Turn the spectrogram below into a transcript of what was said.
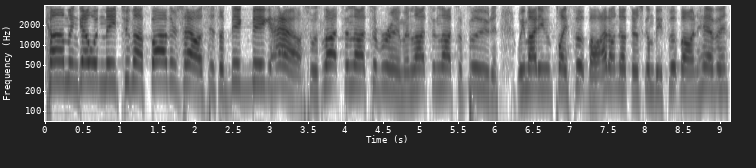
Come and go with me to my father's house. It's a big, big house with lots and lots of room and lots and lots of food. And we might even play football. I don't know if there's going to be football in heaven,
